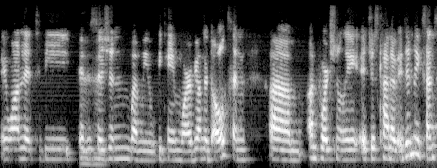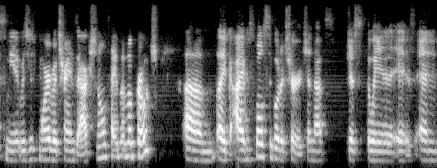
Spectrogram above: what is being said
They wanted it to be a mm-hmm. decision when we became more of young adults. And um, unfortunately, it just kind of it didn't make sense to me. It was just more of a transactional type of approach. Um, like I'm supposed to go to church, and that's just the way that it is. And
